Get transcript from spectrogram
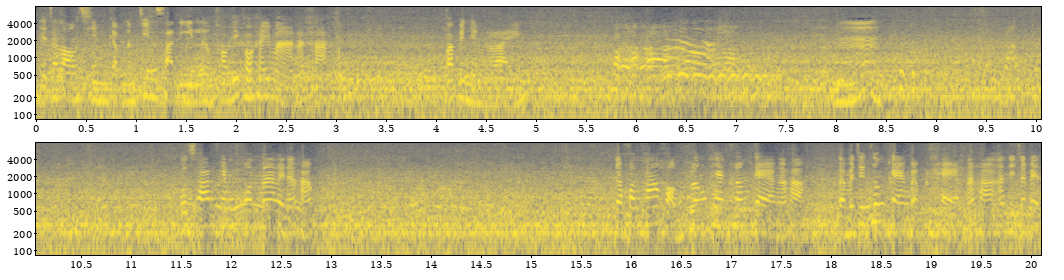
เดี๋ยวจะลองชิมกับน้ำจิ้มซาดีนเลยของเขาที่เขาให้มานะคะว่าเป็นอย่างไรรสชาติเข้มข้นมากเลยนะคะ จะค่อนข้างหอมเครื่องเทศเครื่องแกงอะค่ะ แต่ไม่ใช่เครื่องแกงแบบแข็งนะคะ อันนี้จะเป็น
